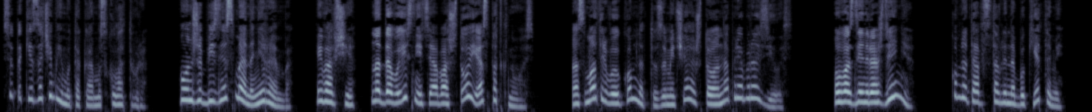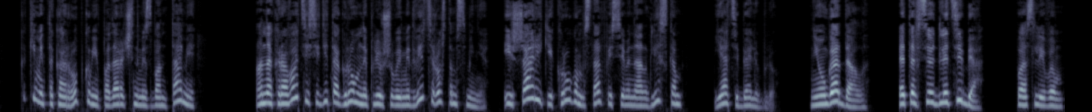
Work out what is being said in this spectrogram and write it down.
Все-таки зачем ему такая мускулатура? Он же бизнесмен, а не Рэмбо. И вообще, надо выяснить, обо что я споткнулась. Осматриваю комнату, замечаю, что она преобразилась. «У вас день рождения?» Комната обставлена букетами, какими-то коробками, подарочными с бантами, а на кровати сидит огромный плюшевый медведь ростом с меня. И шарики кругом с надписями на английском «Я тебя люблю». Не угадала. Это все для тебя. По сливым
